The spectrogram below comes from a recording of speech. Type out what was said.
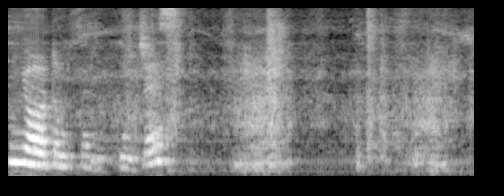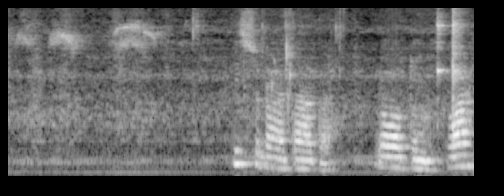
Yoğurdumuzu ekleyeceğiz. Bir su bardağı da yoğurdumuz var.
